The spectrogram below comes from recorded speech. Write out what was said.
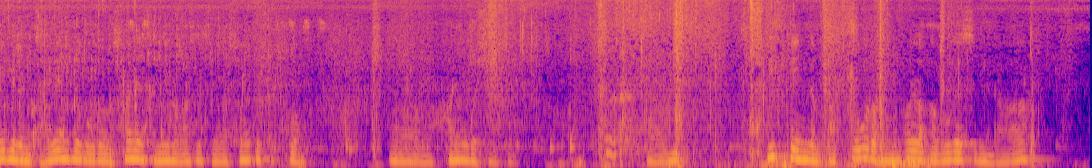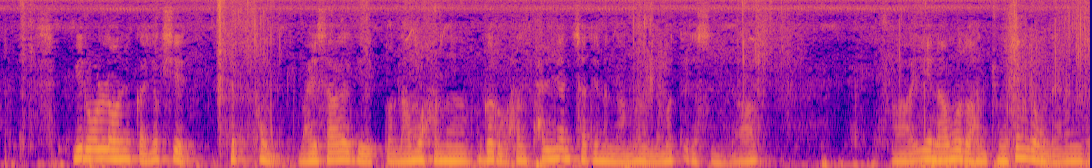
여기는 자연적으로 산에서 내려와서 제가 손도 씻고, 어, 하는 곳이죠. 어, 이- 밑에 있는 밭 쪽으로 한번 올라가 보겠습니다. 위로 올라오니까 역시 태풍, 마이삭이 또 나무 한 그루 한 8년차 되는 나무를 넘어뜨렸습니다. 아, 이 나무도 한 중생 정도 되는데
